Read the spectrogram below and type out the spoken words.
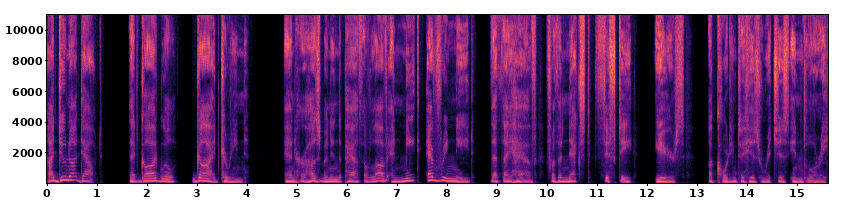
I do not doubt that God will guide Karine and her husband in the path of love and meet every need that they have for the next 50 years, according to his riches in glory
